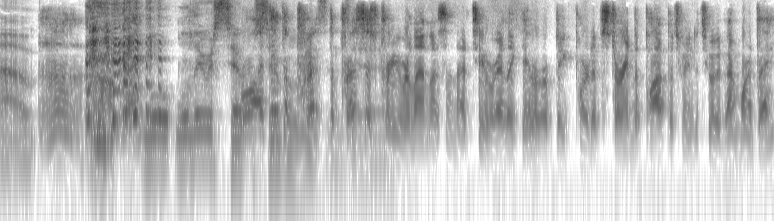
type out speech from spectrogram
Um, Mm, okay. well, well, there were several. Well, I think the, several pre- the reasons, press is pretty relentless on that too, right? Like they were a big part of stirring the pot between the two of them, weren't they?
